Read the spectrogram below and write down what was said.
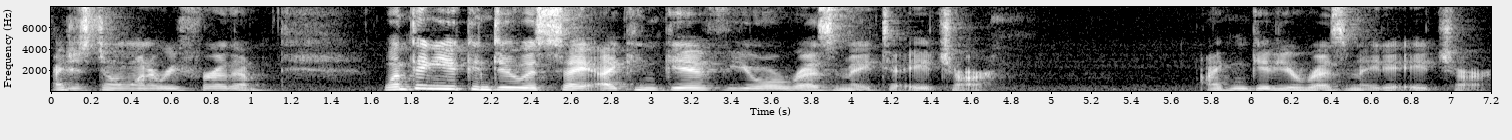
I just don't want to refer them. One thing you can do is say, I can give your resume to HR. I can give your resume to HR.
